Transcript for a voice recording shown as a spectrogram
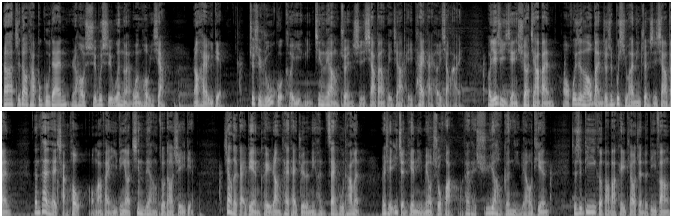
让她知道她不孤单，然后时不时温暖问候一下。然后还有一点，就是如果可以，你尽量准时下班回家陪太太和小孩。哦，也许以前需要加班哦，或是老板就是不喜欢你准时下班，但太太产后哦，麻烦一定要尽量做到这一点。这样的改变可以让太太觉得你很在乎他们，而且一整天你没有说话哦，太太需要跟你聊天，这是第一个爸爸可以调整的地方。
